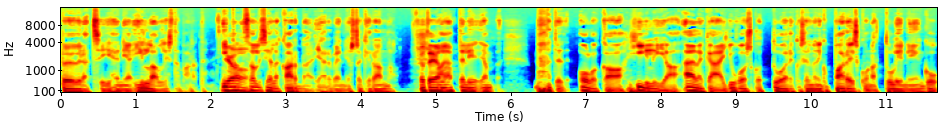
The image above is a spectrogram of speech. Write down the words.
pöydät siihen ja illallista varten. Ita, Joo. se oli siellä Kardajärven jossakin rannalla. Ja teillä- Mä ajattelin, ja mä ajattelin, että olkaa hiljaa, älkää juosko tuonne, kun siellä niinku pariskunnat tuli niinku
